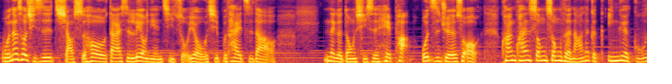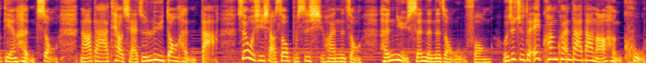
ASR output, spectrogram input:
我那时候其实小时候大概是六年级左右，我其实不太知道。那个东西是 hip hop，我只是觉得说哦，宽宽松松的，然后那个音乐鼓点很重，然后大家跳起来就是律动很大，所以我其实小时候不是喜欢那种很女生的那种舞风，我就觉得哎，宽宽大大，然后很酷，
